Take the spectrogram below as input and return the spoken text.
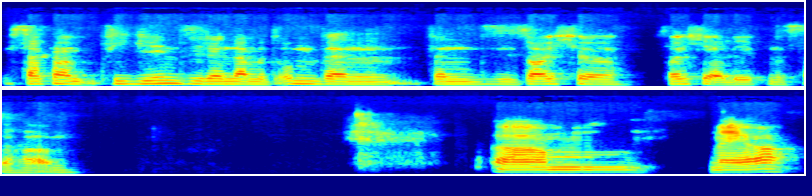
Ich sag mal, wie gehen Sie denn damit um, wenn, wenn Sie solche, solche Erlebnisse haben? Ähm, naja,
